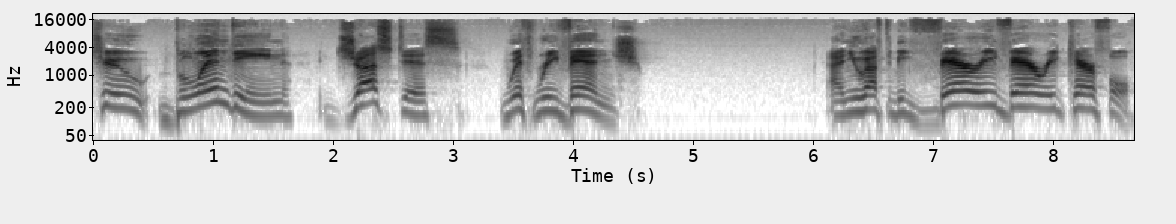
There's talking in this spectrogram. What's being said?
to blending justice with revenge. And you have to be very, very careful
